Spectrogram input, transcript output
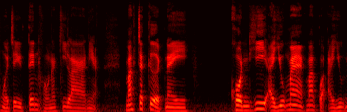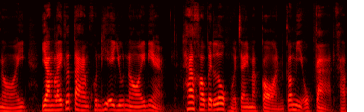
หัวใจหยุดเต้นของนักกีฬาเนี่ยมักจะเกิดใน คนที่อายุมากมากกว่าอายุน้อย อย่างไรก็ตามคนที่อายุน้อยเนี่ย ถ้าเขาเป็นโรคหัวใจมาก่อน ก็มีโอกาสครับ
